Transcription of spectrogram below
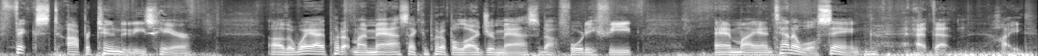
fixed opportunities here. Uh, the way I put up my mass, I can put up a larger mass, about 40 feet and my antenna will sing at that height.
